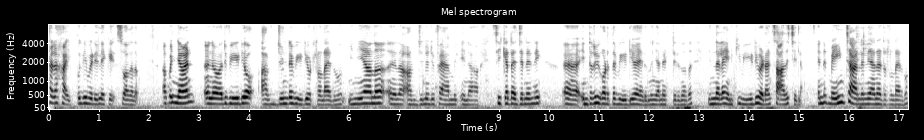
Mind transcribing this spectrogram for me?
ഹലോ ഹായ് പുതിയ വീഡിയോയിലേക്ക് സ്വാഗതം. അപ്പം ഞാൻ ഒരു വീഡിയോ അർജുന്റെ വീഡിയോ ഇട്ടിട്ടുണ്ടായിരുന്നു. മിനിയാന്ന് എന്നാ, ഒരു ഫാമിലി എന്നാ സീക്രട്ട് ഏജന്റിന് ഇന്റർവ്യൂ കൊടുത്ത വീഡിയോ ആയിരുന്നു ഞാൻ ഇട്ടിരുന്നത്. ഇന്നലെ എനിക്ക് വീഡിയോ ഇടാൻ സാധിച്ചില്ല. എന്റെ മെയിൻ ചാനലിൽ ഞാൻ ഇട്ടിട്ടുണ്ടായിരുന്നു.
